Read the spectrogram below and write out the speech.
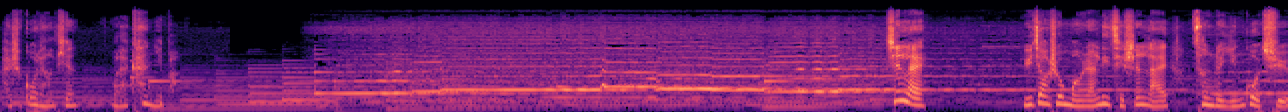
还是过两天我来看你吧。”新磊，于教授猛然立起身来，蹭着迎过去。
